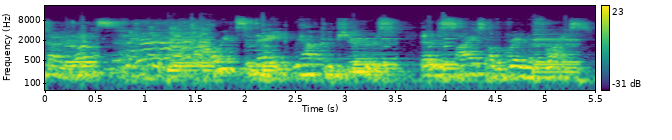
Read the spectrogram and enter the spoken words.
The exponential growth. Already today, we have computers that are the size of a grain of rice.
